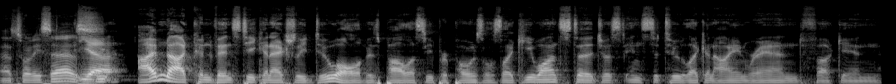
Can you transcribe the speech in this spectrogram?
that's what he says. Yeah. He, I'm not convinced he can actually do all of his policy proposals. Like he wants to just institute like an Ayn Rand fucking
